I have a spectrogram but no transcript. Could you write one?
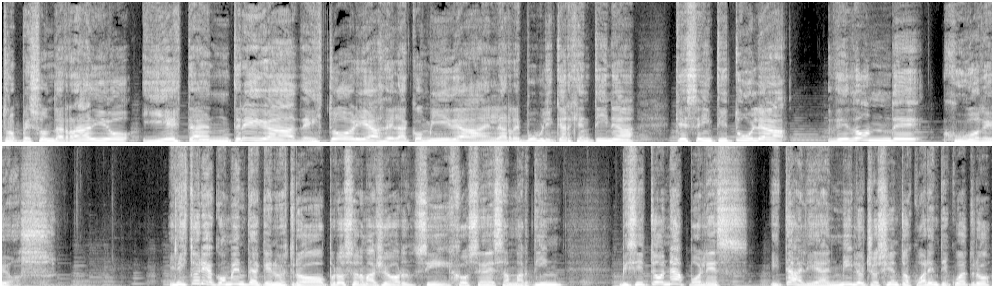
Tropezón de Radio y esta entrega de historias de la comida en la República Argentina que se intitula ¿De dónde jugó Dios? Y la historia comenta que nuestro prócer mayor, sí, José de San Martín, visitó Nápoles, Italia, en 1844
